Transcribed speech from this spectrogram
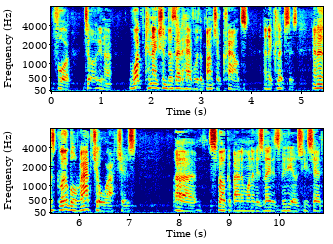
for to you know what connection does that have with a bunch of crowds and eclipses? And as global rapture watchers, uh, spoke about in one of his latest videos. He said,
